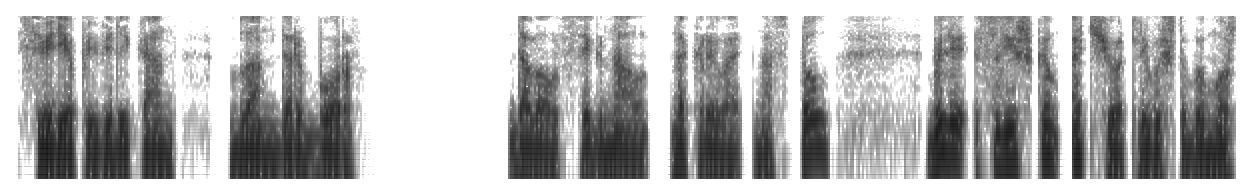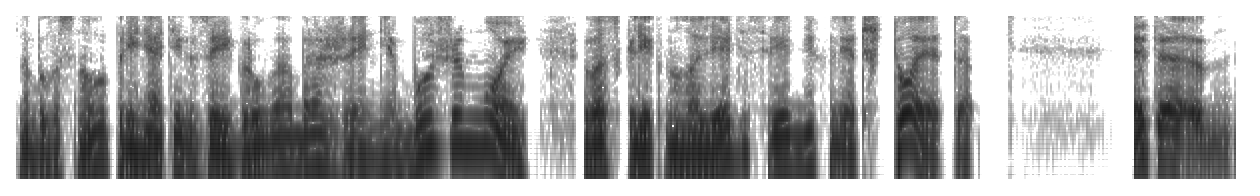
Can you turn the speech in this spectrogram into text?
свирепый великан Бландербор давал сигнал накрывать на стол, были слишком отчетливы, чтобы можно было снова принять их за игру воображения. «Боже мой!» — воскликнула леди средних лет. «Что это?» «Это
